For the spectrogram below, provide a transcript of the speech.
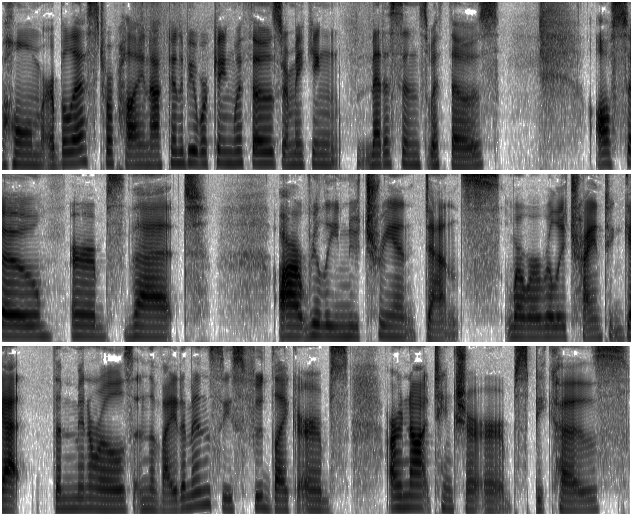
home herbalist, we're probably not going to be working with those or making medicines with those. Also, herbs that are really nutrient dense, where we're really trying to get the minerals and the vitamins, these food like herbs are not tincture herbs because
